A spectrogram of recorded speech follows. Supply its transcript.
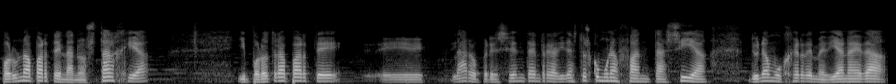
por una parte en la nostalgia y por otra parte, eh, claro, presenta en realidad, esto es como una fantasía de una mujer de mediana edad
